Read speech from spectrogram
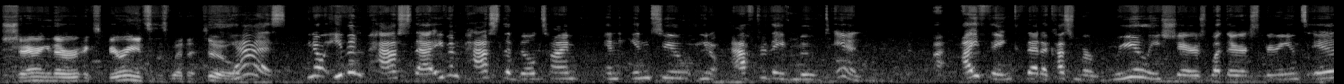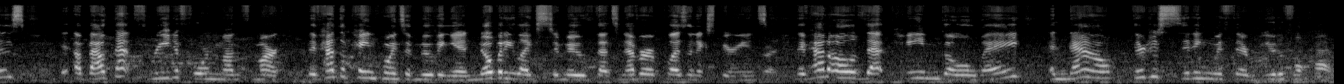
sharing their experiences with it too. Yes, you know, even past that, even past the build time and into you know after they've moved in. I think that a customer really shares what their experience is. About that three to four month mark they've had the pain points of moving in. Nobody likes to move. That's never a pleasant experience. Right. they've had all of that pain go away and now they're just sitting with their beautiful home.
